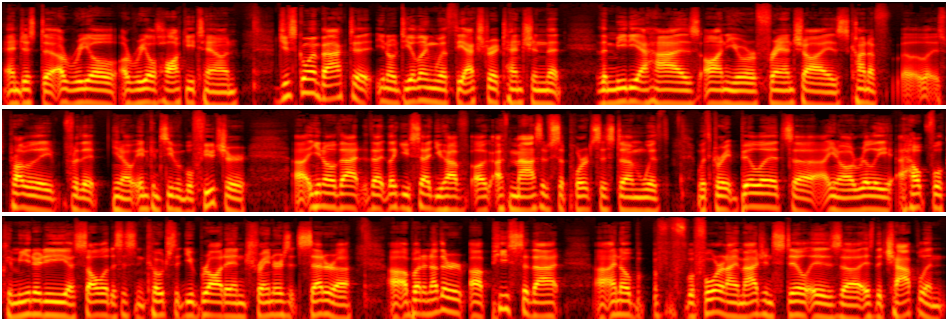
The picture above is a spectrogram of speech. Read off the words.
and just a, a real a real hockey town. Just going back to you know dealing with the extra attention that the media has on your franchise, kind of uh, probably for the you know inconceivable future. Uh, you know that that like you said, you have a, a massive support system with with great billets, uh, you know, a really helpful community, a solid assistant coach that you brought in, trainers, etc. Uh, but another uh, piece to that. Uh, I know b- before, and I imagine still is uh, is the chaplain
